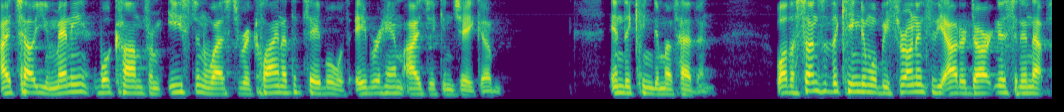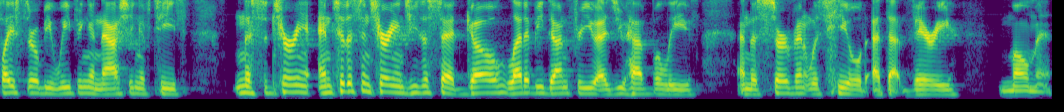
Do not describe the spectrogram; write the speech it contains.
I tell you, many will come from east and west to recline at the table with Abraham, Isaac, and Jacob in the kingdom of heaven. While the sons of the kingdom will be thrown into the outer darkness, and in that place there will be weeping and gnashing of teeth. And, the centurion, and to the centurion, Jesus said, Go, let it be done for you as you have believed. And the servant was healed at that very moment.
